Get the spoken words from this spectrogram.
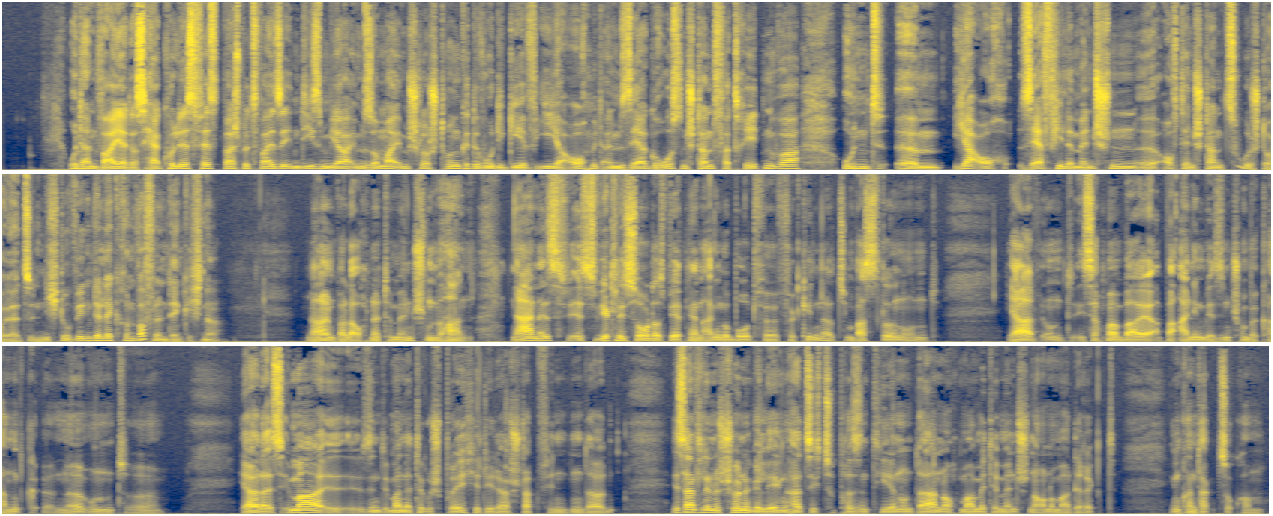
Und dann war ja das Herkulesfest beispielsweise in diesem Jahr im Sommer im Schloss Strünkede, wo die GFI ja auch mit einem sehr großen Stand vertreten war und ähm, ja auch sehr viele Menschen äh, auf den Stand zugesteuert sind. Nicht nur wegen der leckeren Waffeln, denke ich, ne? Nein, weil da auch nette Menschen waren. Nein, es ist wirklich so, dass wir hatten ein Angebot für, für Kinder zum Basteln und ja, und ich sag mal, bei, bei einigen, wir sind schon bekannt, ne, und äh, ja, da ist immer, sind immer nette Gespräche, die da stattfinden. Da ist eigentlich eine schöne Gelegenheit, sich zu präsentieren und da nochmal mit den Menschen auch nochmal direkt in Kontakt zu kommen.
